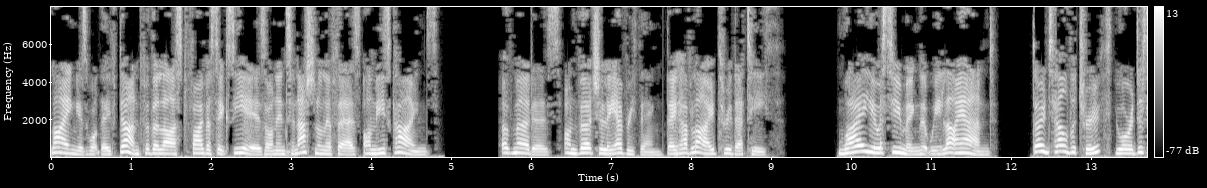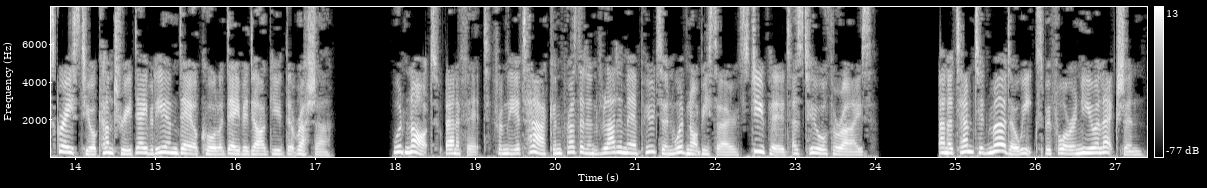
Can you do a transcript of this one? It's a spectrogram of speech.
lying is what they've done for the last five or six years on international affairs, on these kinds of murders, on virtually everything, they have lied through their teeth. Why are you assuming that we lie and don't tell the truth? You're a disgrace to your country. David Iain Dale caller David argued that Russia would not benefit from the attack and President Vladimir Putin would not be so stupid as to authorize an attempted murder weeks before a new election.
